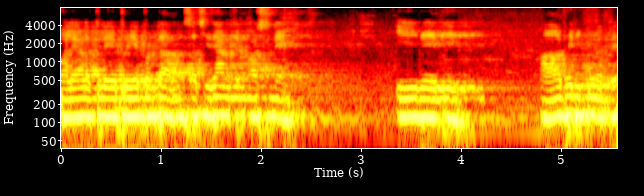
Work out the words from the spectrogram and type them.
മലയാളത്തിലെ പ്രിയപ്പെട്ട സച്ചിദാനന്ദൻ മാഷിനെ ഈ വേദി ആദരിക്കുന്നുണ്ട്.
